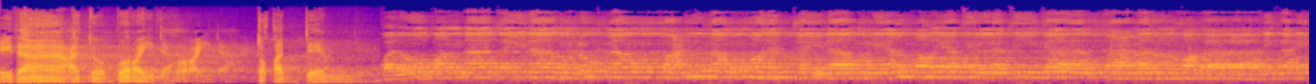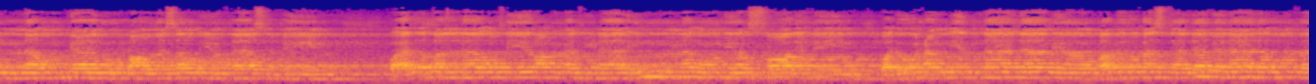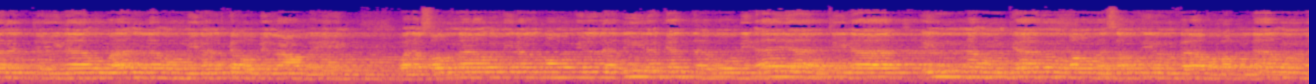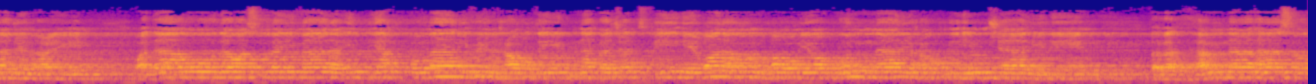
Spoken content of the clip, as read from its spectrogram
إذاعة بريدة. تقدم. ولوطا آتيناه حكما وعلما ونجيناه من القرية التي كانت تعمل الخبائث. إنهم كانوا قوم سوء فاسقين. وأدخلناه في رحمتنا إنه من الصالحين. ونوحا إذ نادى من ونصرناه من القوم الذين كذبوا بآياتنا إنهم كانوا قوم سوء فأغرقناهم أجمعين. وداود وسليمان إذ يحكمان في الحرث إذ نفشت فيه غنم القوم وكنا لحكمهم شاهدين. ففهمناها سليمان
